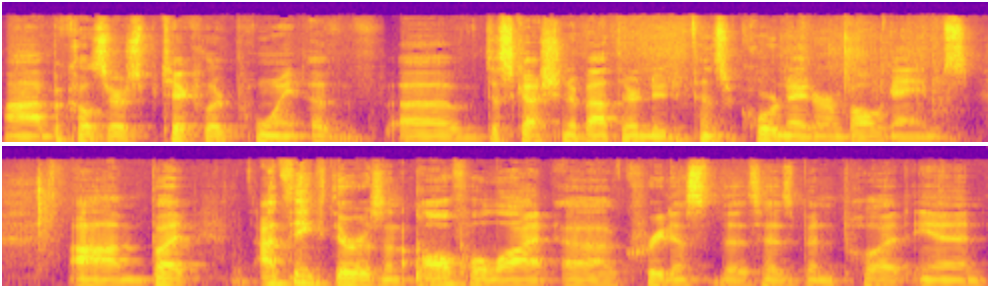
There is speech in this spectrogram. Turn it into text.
Uh, because there's a particular point of, of discussion about their new defensive coordinator in bowl games. Um, but I think there is an awful lot of credence that has been put in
